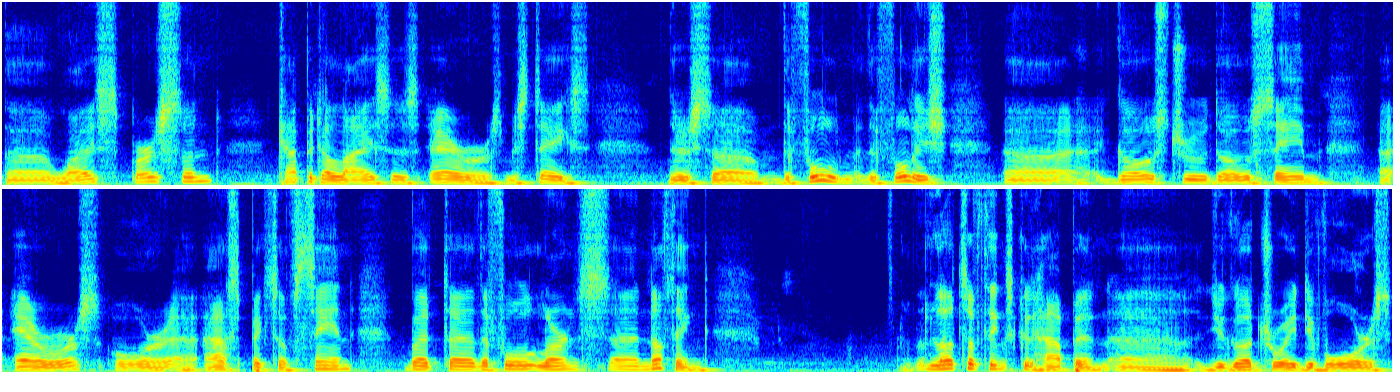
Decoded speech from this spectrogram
The wise person capitalizes errors mistakes. There's uh, the fool the foolish uh, goes through those same uh, errors or uh, aspects of sin but uh, the fool learns uh, nothing. Lots of things could happen. Uh, you go through a divorce,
